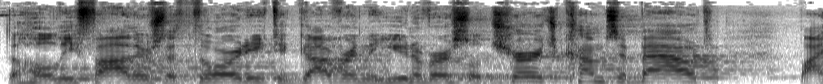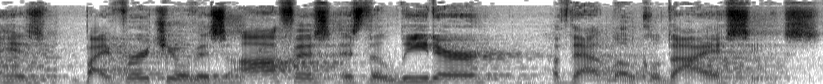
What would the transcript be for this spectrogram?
The Holy Father's authority to govern the universal church comes about by, his, by virtue of his office as the leader of that local diocese.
